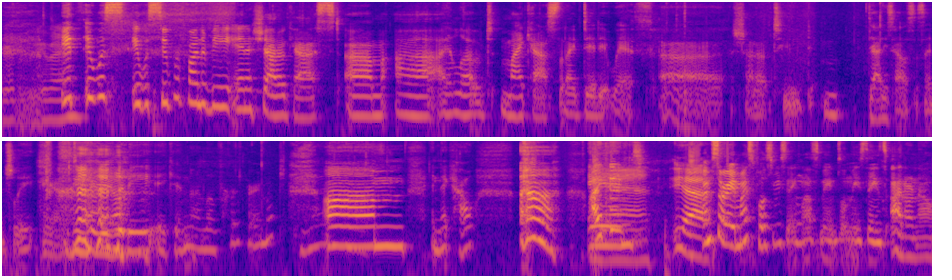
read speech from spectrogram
it, it was it was super fun to be in a shadow cast. Um, uh, I loved my cast that I did it with. Uh, shout out to D- Daddy's House, essentially, and Libby Aiken. I love her very much. Um, and Nick Howe. I and can, yeah. I'm sorry. Am I supposed to be saying last names on these things? I don't know.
